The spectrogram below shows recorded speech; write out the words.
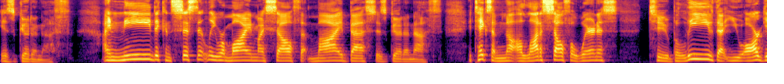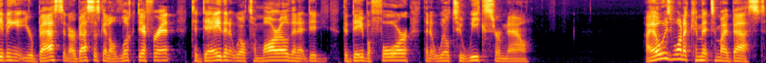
is good enough. I need to consistently remind myself that my best is good enough. It takes a, a lot of self awareness to believe that you are giving it your best and our best is going to look different today than it will tomorrow, than it did the day before, than it will two weeks from now. I always want to commit to my best,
